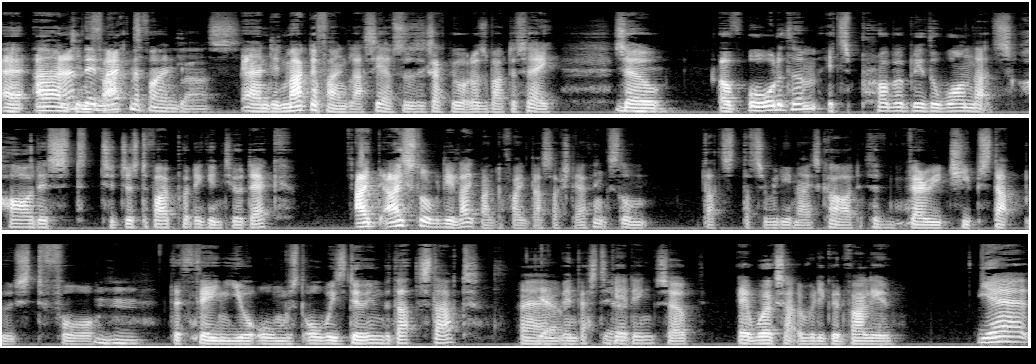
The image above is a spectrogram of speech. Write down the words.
Uh, and, And, in, in, fact, magnifying glass. and in magnifying glass, yes, that's exactly what I was about to say. So, of all of them, it's probably the one that's hardest to justify putting into your deck. I, I still really like magnifying glass. Actually, I think still that's that's a really nice card. It's a very cheap stat boost for the thing you're almost always doing with that stat, um, Yeah, investigating. So it works out a really good value. Yeah,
